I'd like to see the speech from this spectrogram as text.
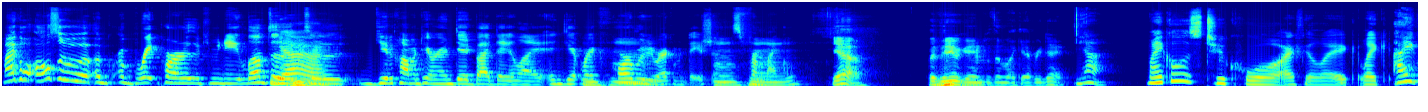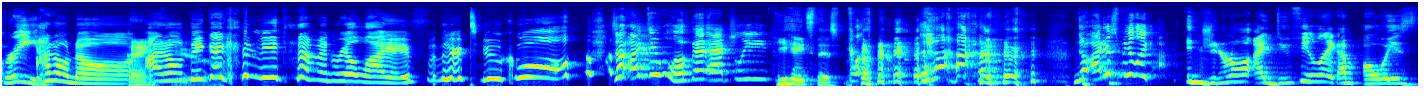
Michael, also a, a great part of the community. Love to, Yeah. to give commentary on Dead by Daylight and get rec- Mhm. horror movie recommendations from Mhm. Michael. Yeah. Play video games with him like every day. Yeah. Michael is too cool, I feel like. Like I agree. I don't know. Thank I don't think I could meet them in real life. They're too cool. So I do love that actually. He hates this. No, I just feel like in general, I do feel like I'm always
